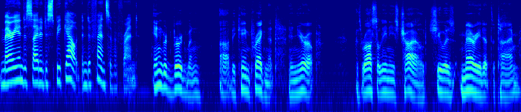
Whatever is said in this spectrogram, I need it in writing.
Marion decided to speak out in defense of a friend. Ingrid Bergman uh, became pregnant in Europe with Rossellini's child. She was married at the time.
